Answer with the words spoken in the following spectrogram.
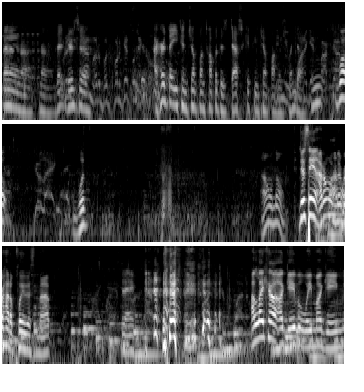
No, no, no, no, no. There, there's a. I heard that you can jump on top of this desk if you jump on this window. Mm, Well, what? I don't know. Just saying, I don't Well, I remember don't how to play this map. Same. I like how I gave away my game,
